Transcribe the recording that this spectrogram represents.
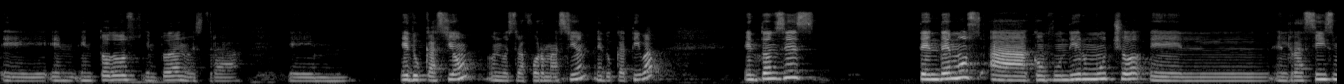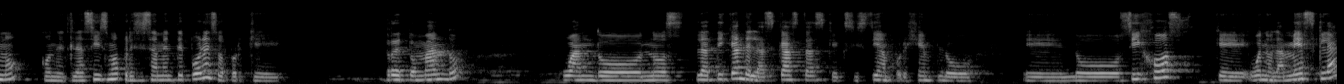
eh, en, todos, en toda nuestra em, educación o nuestra formación educativa. Entonces, tendemos a confundir mucho el, el racismo con el clasismo precisamente por eso, porque retomando, cuando nos platican de las castas que existían, por ejemplo, eh, los hijos que, bueno, la mezcla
